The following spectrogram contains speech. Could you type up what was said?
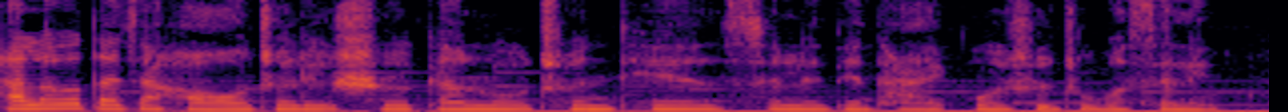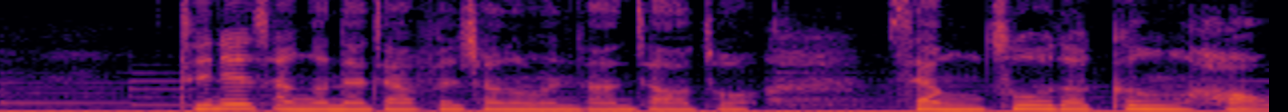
Hello，大家好，这里是甘露春天心灵电台，我是主播 C 琳。今天想跟大家分享的文章叫做《想做的更好，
